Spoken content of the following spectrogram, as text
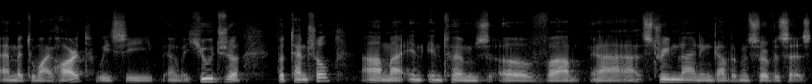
to my heart. We see um, a huge uh, potential um, uh, in, terms of um, uh, streamlining government services,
